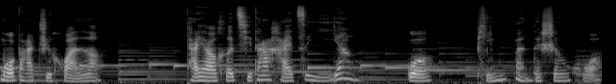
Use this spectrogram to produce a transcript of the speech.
魔法指环了。他要和其他孩子一样，过平凡的生活。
